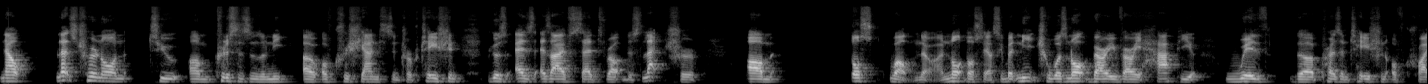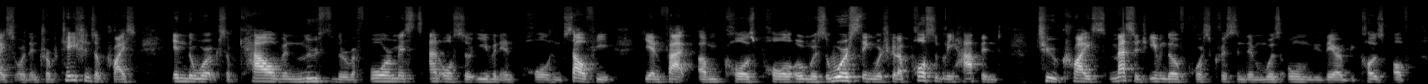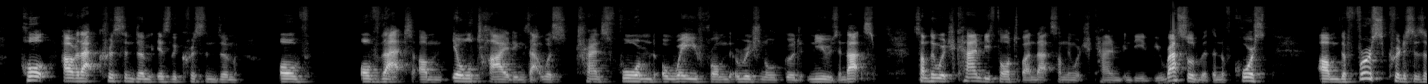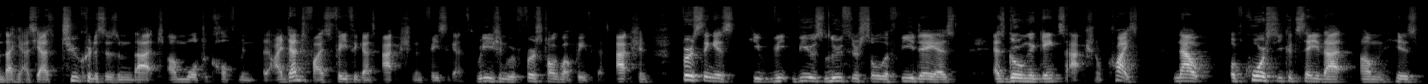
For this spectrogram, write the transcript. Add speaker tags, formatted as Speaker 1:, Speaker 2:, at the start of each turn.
Speaker 1: Now, let's turn on to um, criticisms of, uh, of Christianity's interpretation, because as as I've said throughout this lecture, um, Dost, well, no, not Dostoevsky, but Nietzsche was not very, very happy with the presentation of Christ or the interpretations of Christ in the works of Calvin, Luther, the Reformists, and also even in Paul himself. He, he in fact, um, calls Paul almost the worst thing which could have possibly happened to Christ's message, even though, of course, Christendom was only there because of Paul. However, that Christendom is the Christendom of of that um, ill tidings that was transformed away from the original good news. And that's something which can be thought about, and that's something which can indeed be wrestled with. And of course, um, the first criticism that he has, he has two criticism that um, Walter Kaufmann identifies: faith against action and faith against reason. We first talk about faith against action. First thing is he v- views Luther's sola fide as as going against the action of Christ. Now, of course, you could say that um, his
